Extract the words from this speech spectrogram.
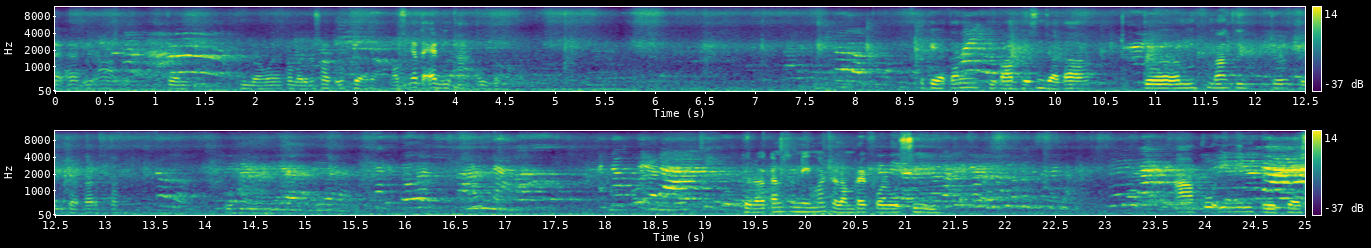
TNI AU dan pembangunan kembali pesawat udara. Maksudnya TNI AU. tuh. Kegiatan di pabrik senjata Demakido Yogyakarta. Gerakan seniman dalam revolusi. Aku ingin bebas.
